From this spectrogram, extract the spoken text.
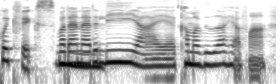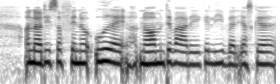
quick fix. Hvordan mm. er det mm. lige, jeg øh, kommer videre herfra? Og når de så finder ud af, nå, men det var det ikke alligevel, jeg skal,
